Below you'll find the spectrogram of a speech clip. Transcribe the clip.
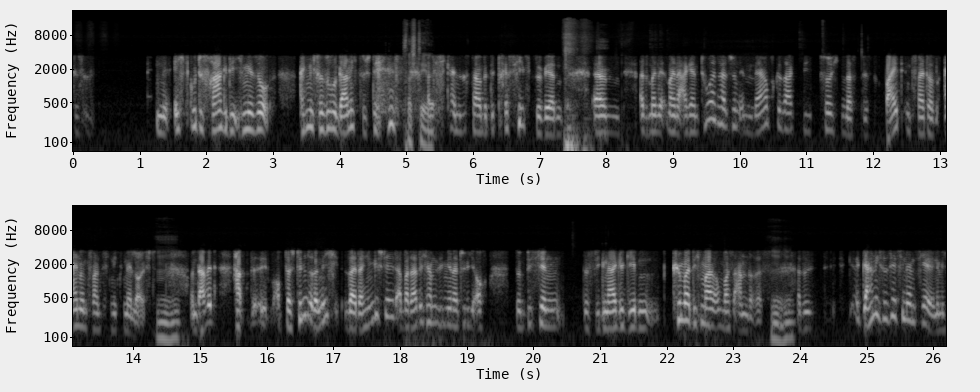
das ist eine echt gute Frage, die ich mir so eigentlich versuche gar nicht zu stellen. Verstehe. Weil ich keine Lust habe, depressiv zu werden. ähm, also meine, meine Agentur hat halt schon im März gesagt, sie fürchten, dass bis weit in 2021 nichts mehr läuft. Mhm. Und damit, hat, ob das stimmt oder nicht, sei dahingestellt, aber dadurch haben sie mir natürlich auch so ein bisschen das Signal gegeben, kümmere dich mal um was anderes. Mhm. Also gar nicht so sehr finanziell, nämlich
